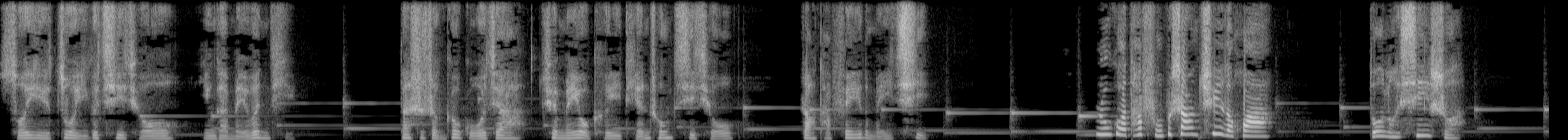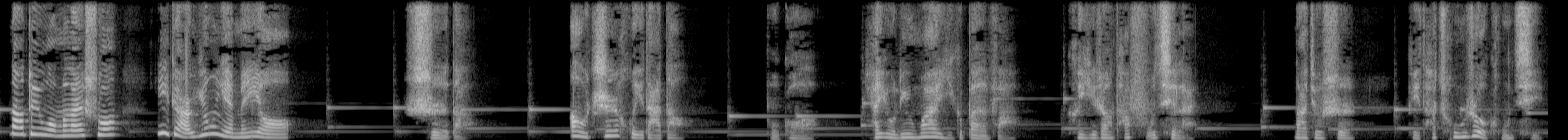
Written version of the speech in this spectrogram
所以做一个气球应该没问题，但是整个国家却没有可以填充气球，让它飞的煤气。如果它浮不上去的话，多罗西说：“那对我们来说一点用也没有。”是的，奥芝回答道。不过还有另外一个办法可以让它浮起来，那就是。给它充热空气，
